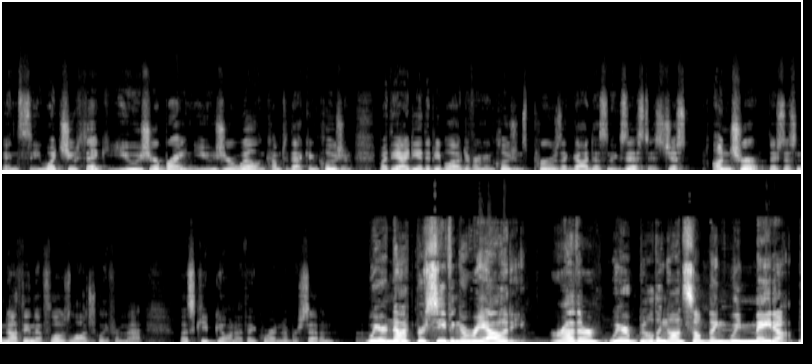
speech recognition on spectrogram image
and see what you think. Use your brain, use your will, and come to that conclusion. But the idea that people have different conclusions proves that God doesn't exist is just untrue. There's just nothing that flows logically from that. Let's keep going. I think we're at number seven. We are not perceiving a reality. Rather, we are building on something we made up.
